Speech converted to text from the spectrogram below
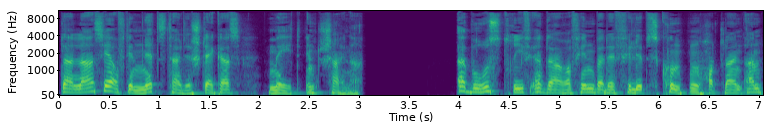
da las er auf dem Netzteil des Steckers Made in China. Erbost rief er daraufhin bei der Philips Kunden-Hotline an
